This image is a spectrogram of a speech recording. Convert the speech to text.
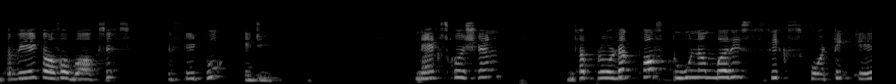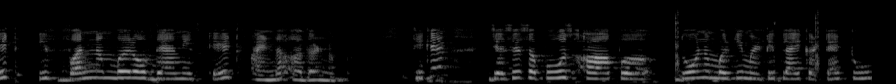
the weight of a box is 52 kg next question The product of two number is 648. If one number of them is 8, find the other number. ठीक है जैसे सपोज़ आप दो नंबर की मल्टीप्लाई करते हैं टू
